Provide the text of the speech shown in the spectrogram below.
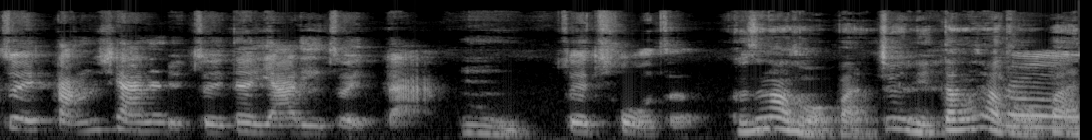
最当下那个最那压力最大，嗯，最挫折。可是那怎么办？就是你当下怎么办？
